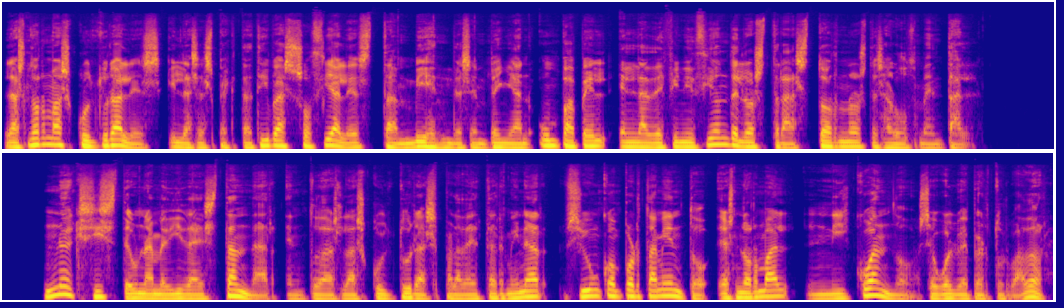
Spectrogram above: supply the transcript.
Las normas culturales y las expectativas sociales también desempeñan un papel en la definición de los trastornos de salud mental. No existe una medida estándar en todas las culturas para determinar si un comportamiento es normal ni cuándo se vuelve perturbador.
